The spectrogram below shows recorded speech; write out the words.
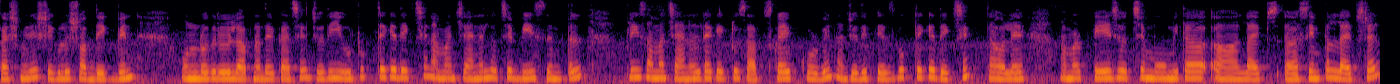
কাশ্মীরে সেগুলো সব দেখবেন। অনুরোধ রইল আপনাদের কাছে। যদি ইউটিউব থেকে দেখছেন আমার চ্যানেল হচ্ছে বি সিম্পল প্লিজ আমার চ্যানেলটাকে একটু সাবস্ক্রাইব করবেন। আর যদি ফেসবুক থেকে দেখছেন তাহলে আমার পেজ হচ্ছে মৌমিতা লাইফ সিম্পল লাইফস্টাইল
